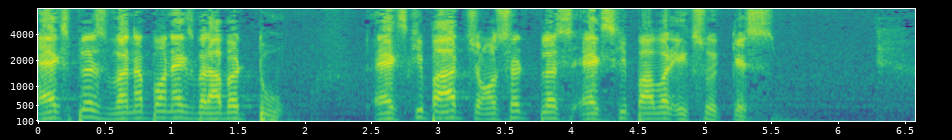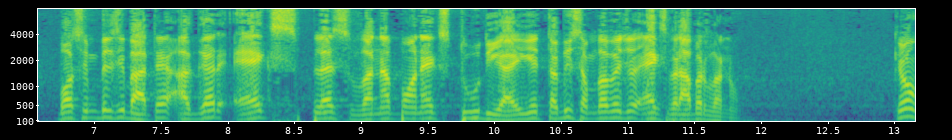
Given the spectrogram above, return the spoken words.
X plus one upon X बराबर टू एक्स की पावर चौसठ प्लस एक्स की पावर एक सौ इक्कीस। बहुत सिंपल सी बात है, अगर x plus one upon X two दिया है ये तभी संभव है जो x बराबर वन हो। क्यों?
